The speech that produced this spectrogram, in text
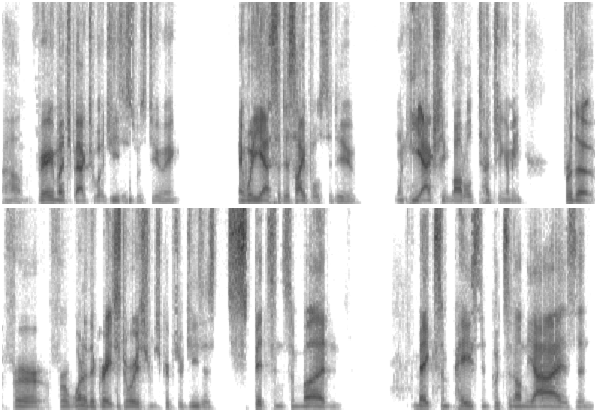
um, very much back to what Jesus was doing and what he asked the disciples to do when he actually modeled touching. I mean, for the for for one of the great stories from scripture, Jesus spits in some mud and makes some paste and puts it on the eyes and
